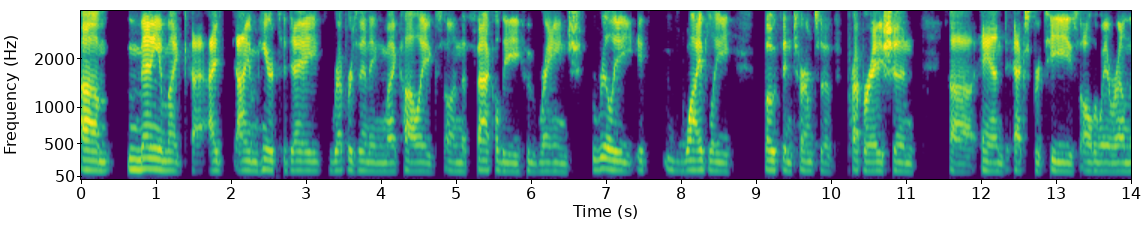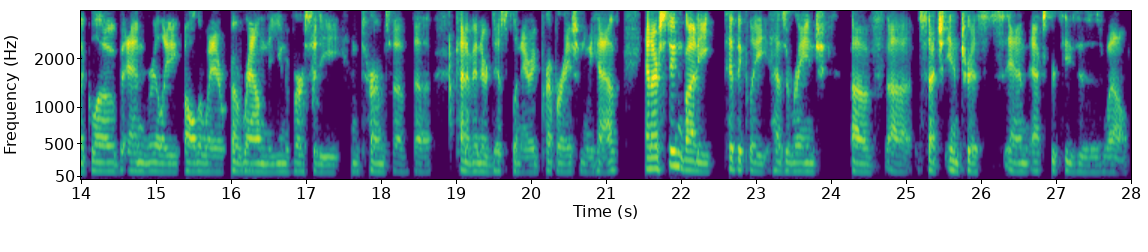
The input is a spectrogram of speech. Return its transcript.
Um, many of my, I, I am here today representing my colleagues on the faculty who range really widely, both in terms of preparation uh, and expertise all the way around the globe and really all the way around the university in terms of the kind of interdisciplinary preparation we have. And our student body typically has a range of uh, such interests and expertises as well.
